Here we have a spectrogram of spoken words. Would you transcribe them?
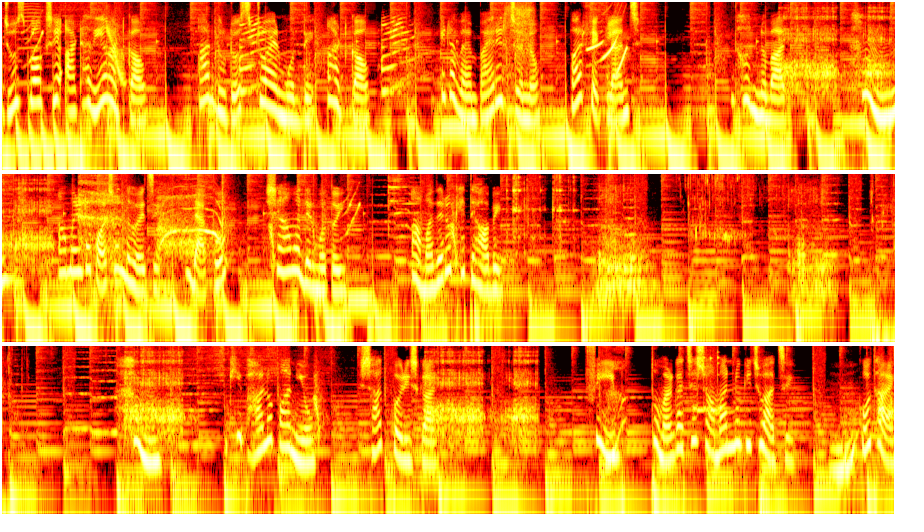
জুস বক্সে আঠা দিয়ে আটকাও। আর দুটো স্ট্রয়ের মধ্যে আটকাও। এটা ভ্যাম্পায়ারের জন্য। পারফেক্ট লাঞ্চ ধন্যবাদ। হুম। আমার এটা পছন্দ হয়েছে। দেখো সে আমাদের মতোই। আমাদেরও খেতে হবে। কি ভালো পানীয়। স্বাদ পরিষ্কার। ফিব তোমার কাছে সামান্য কিছু আছে। কোথায়?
